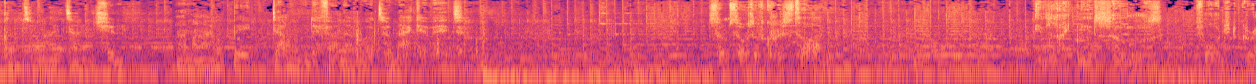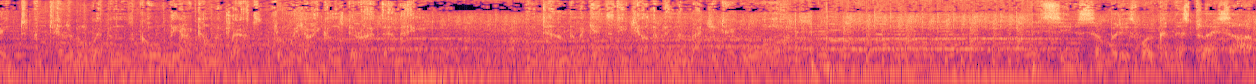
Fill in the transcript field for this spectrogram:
come to my attention, and I'll be damned if I know what to make of it. Some sort of crystal. Enlightened souls forged great and terrible weapons called the Ikonoclasts, from which Eikons derived their name, and turned them against each other in the Magitek War. It seems somebody's woken this place up.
